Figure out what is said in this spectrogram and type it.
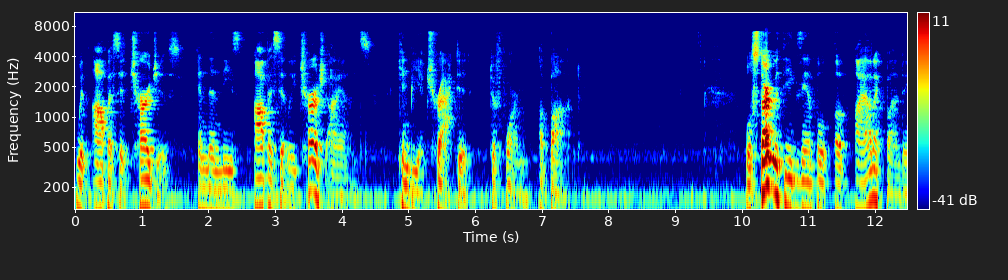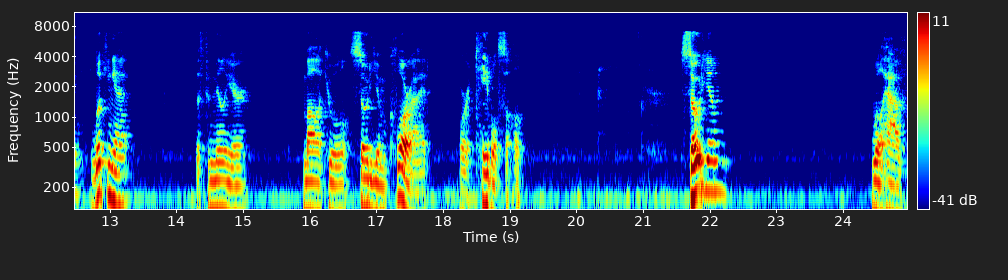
with opposite charges and then these oppositely charged ions can be attracted to form a bond. We'll start with the example of ionic bonding, looking at the familiar molecule sodium chloride, or table salt. Sodium will have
